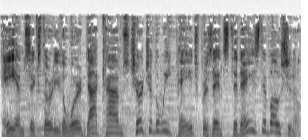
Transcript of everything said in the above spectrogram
AM630TheWord.com's Church of the Week page presents today's devotional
